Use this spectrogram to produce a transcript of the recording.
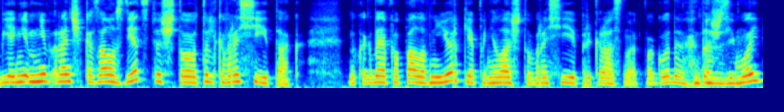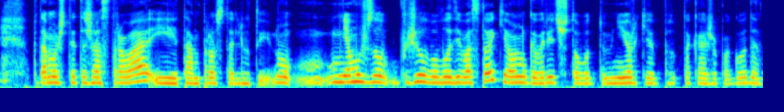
я не, мне раньше казалось в детстве, что только в России так. Но когда я попала в Нью-Йорк, я поняла, что в России прекрасная погода, даже зимой, потому что это же острова, и там просто лютый. Ну, у меня муж жил, во Владивостоке, он говорит, что вот в Нью-Йорке такая же погода.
